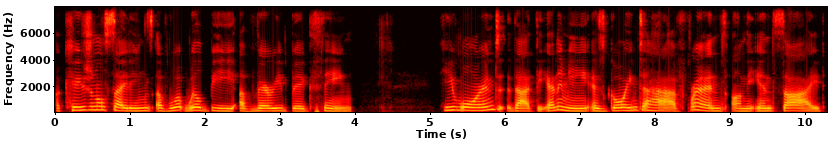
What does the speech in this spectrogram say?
occasional sightings of what will be a very big thing. He warned that the enemy is going to have friends on the inside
